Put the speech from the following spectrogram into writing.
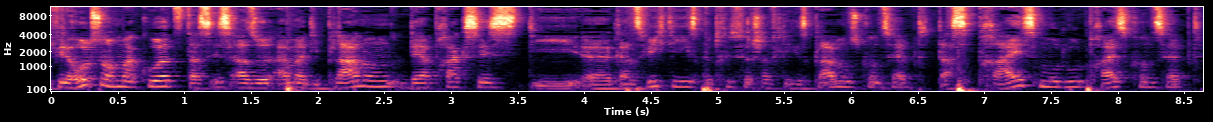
ich wiederhole es nochmal kurz. Das ist also einmal die Planung der Praxis, die äh, ganz wichtig ist, betriebswirtschaftliches Planungskonzept, das Preismodul, Preiskonzept,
